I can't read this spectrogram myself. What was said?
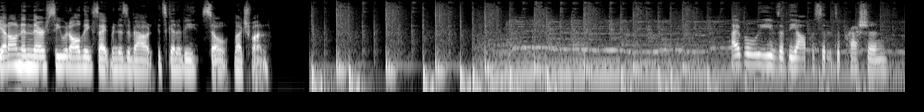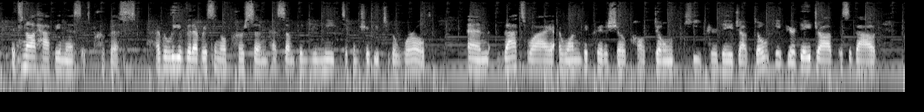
get on in there, see what all the excitement is about. It's going to be so much fun. I believe that the opposite of depression, it's not happiness, it's purpose. I believe that every single person has something unique to contribute to the world. And that's why I wanted to create a show called Don't Keep Your Day Job. Don't Keep Your Day Job is about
